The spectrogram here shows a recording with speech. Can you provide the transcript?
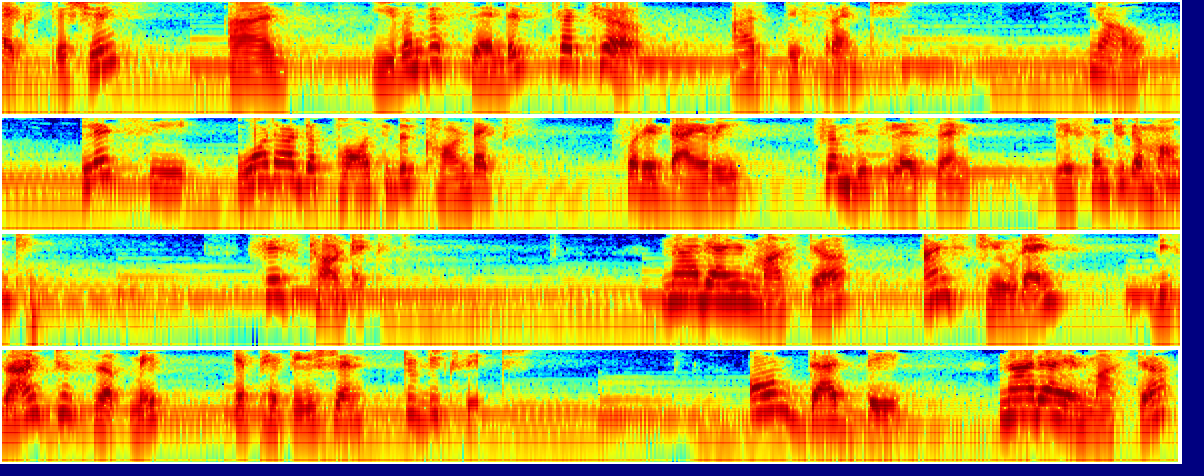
expressions, and even the sentence structure are different. Now, let's see what are the possible contexts for a diary from this lesson Listen to the Mountain. First context Narayan Master and students decide to submit a petition to Dixit. On that day, Narayan Master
